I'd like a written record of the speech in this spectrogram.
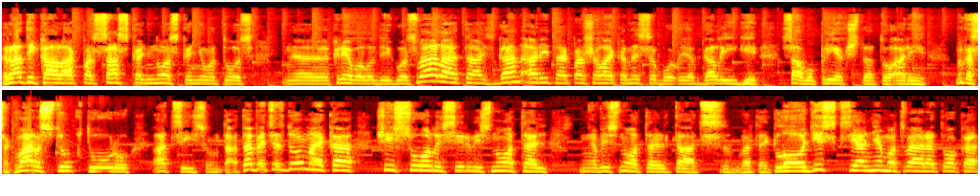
radikālāk par saskaņu noskaņotos krievalodīgos vēlētājus, gan arī tā pašā laikā nesabojot galīgi savu priekšstatu arī nu, saka, varas struktūru acīs tā. Tāpēc es domāju, ka šīs solis ir visnotaļ, visnotaļ tāds, teikt, loģisks, ja ņemot vērā to, ka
